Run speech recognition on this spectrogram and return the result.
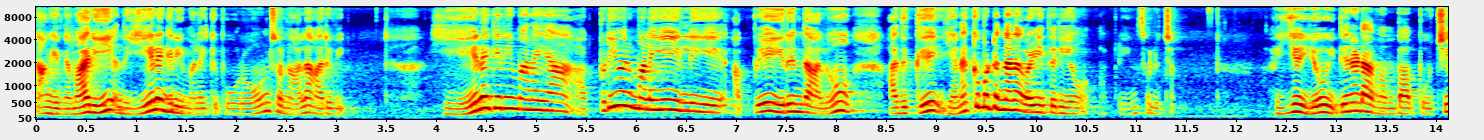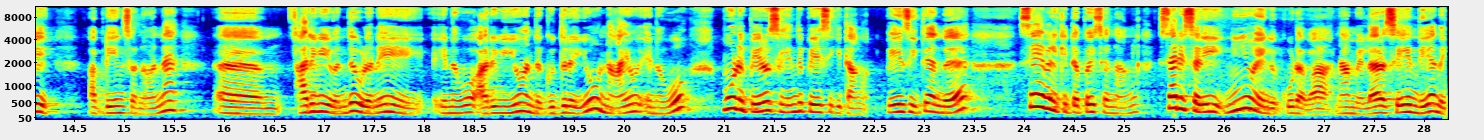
நாங்கள் இந்த மாதிரி அந்த ஏலகிரி மலைக்கு போகிறோம்னு சொன்னாலும் அருவி. ஏலகிரி மலையா? அப்படி ஒரு மலையே இல்லையே. அப்படியே இருந்தாலும் அதுக்கு எனக்கு மட்டும்தானே வழி தெரியும் அப்படின்னு சொல்லிச்சான். ஐயையோ இது என்னடா வம்பா போச்சு? அப்படின்னு சொன்னோடனே அருவி வந்து உடனே என்னவோ அருவியும் அந்த குதிரையும் நாயும் என்னவோ மூணு பேரும் சேர்ந்து பேசிக்கிட்டாங்க. பேசிட்டு அந்த சேவல் கிட்டே போய் சொன்னாங்க சரி சரி நீயும் எங்கள் கூட வா. நாம் எல்லாரும் சேர்ந்தே அந்த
